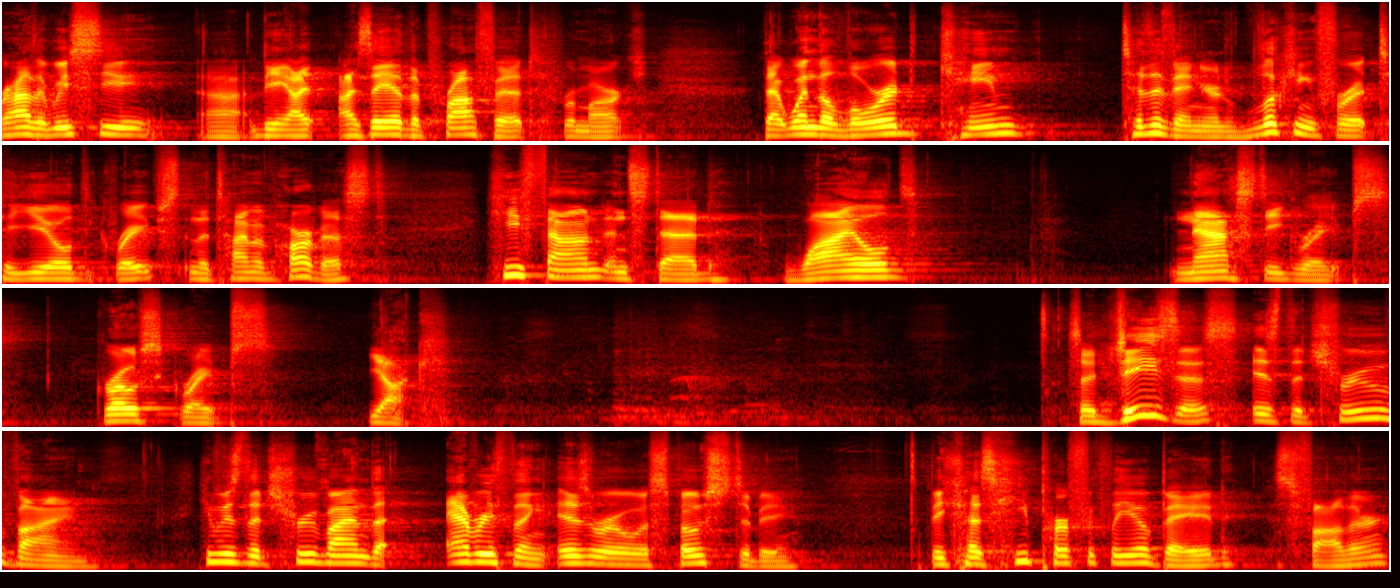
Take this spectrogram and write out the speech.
Rather, we see uh, the Isaiah the prophet remark that when the Lord came to the vineyard looking for it to yield grapes in the time of harvest, he found instead wild, nasty grapes, gross grapes. Yuck. So Jesus is the true vine. He was the true vine that everything Israel was supposed to be because he perfectly obeyed his father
